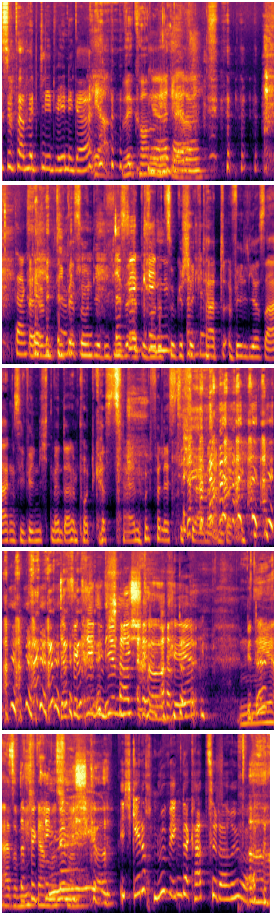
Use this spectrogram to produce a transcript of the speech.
Supermitglied weniger. Ja, willkommen, Ja, leider. Danke. Ähm, die Person, die dir diese Dafür Episode kriegen- zugeschickt okay. hat, will dir sagen, sie will nicht mehr in deinem Podcast sein und verlässt dich für eine andere. Dafür kriegen wir Mischka, einen okay? Nee, also Dafür Mischka kriegen muss wir Mischka. Ich gehe doch nur wegen der Katze darüber.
